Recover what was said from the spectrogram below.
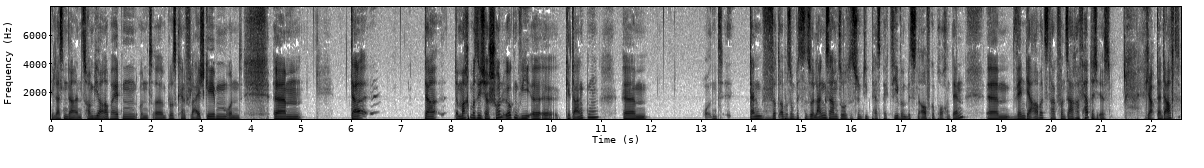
die lassen da einen Zombie arbeiten und äh, bloß kein Fleisch geben und ähm, da, da, da macht man sich ja schon irgendwie äh, äh Gedanken ähm, und dann wird aber so ein bisschen so langsam so schon die Perspektive ein bisschen aufgebrochen. Denn ähm, wenn der Arbeitstag von Sarah fertig ist, ja. dann, darf,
